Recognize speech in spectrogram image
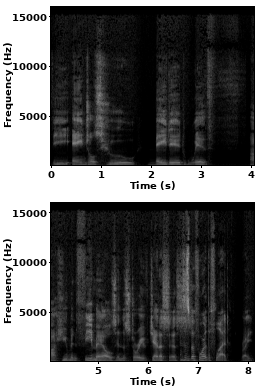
the angels who mated with uh, human females in the story of Genesis. this is before the flood Right.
